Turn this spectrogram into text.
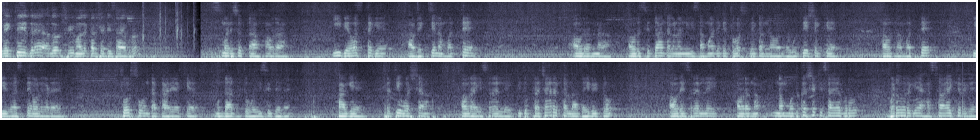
ವ್ಯಕ್ತಿ ಇದ್ದರೆ ಅದು ಶ್ರೀ ಮಲ್ಲಿಕಾರ್ ಶೆಟ್ಟಿ ಸಾಹೇಬರು. ಸ್ಮರಿಸುತ್ತಾ ಅವರ ಈ ವ್ಯವಸ್ಥೆಗೆ ಆ ವ್ಯಕ್ತಿನ ಮತ್ತೆ ಅವರನ್ನು, ಅವರ ಸಿದ್ಧಾಂತಗಳನ್ನು ಈ ಸಮಾಜಕ್ಕೆ ತೋರಿಸ್ಬೇಕನ್ನೋ ಒಂದು ಉದ್ದೇಶಕ್ಕೆ ಅವ್ರನ್ನ ಮತ್ತೆ ಈ ರಸ್ತೆ ಒಳಗಡೆ ತೋರಿಸುವಂಥ ಕಾರ್ಯಕ್ಕೆ ಮುಂದಾದಿತ್ತು ವಹಿಸಿದ್ದೇನೆ. ಹಾಗೆ ಪ್ರತಿ ವರ್ಷ ಅವರ ಹೆಸರಲ್ಲಿ, ಇದು ಪ್ರಚಾರಕ್ಕಲ್ಲ, ದಯವಿಟ್ಟು ಅವರ ಹೆಸರಲ್ಲಿ ಅವರ ನಮ್ಮ ಮಧುಕರ್ ಶೆಟ್ಟಿ ಸಾಹೇಬರು ಬಡವರಿಗೆ, ಅಸಹಾಯಕರಿಗೆ,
